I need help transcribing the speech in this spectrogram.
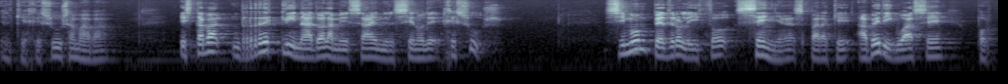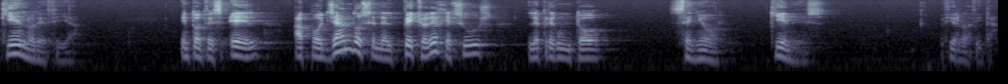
el que Jesús amaba, estaba reclinado a la mesa en el seno de Jesús. Simón Pedro le hizo señas para que averiguase por quién lo decía. Entonces él, apoyándose en el pecho de Jesús, le preguntó, Señor, ¿quién es? Cierro la cita.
